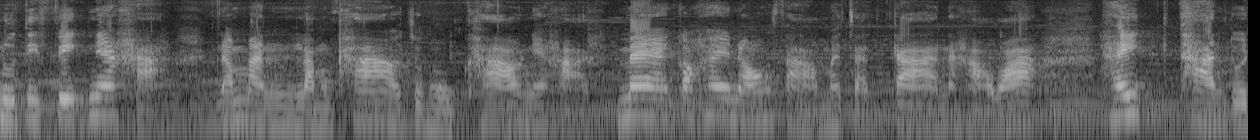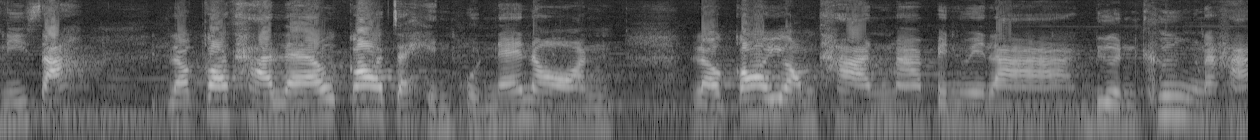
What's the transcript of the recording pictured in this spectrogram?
นูติฟิกเนี่ยค่ะ น้ำมันลำข้าวจมูกข้าวเนี่ยค่ะ แม่ก็ให้น้องสาวมาจัดการนะคะว่า ให้ทานตัวนี้ซะแล้วก็ทานแล้วก็จะเห็นผลแน่นอน แล้วก็ยอมทานมาเป็นเวลาเดือนครึ่งนะคะ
